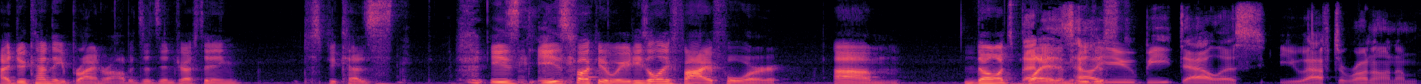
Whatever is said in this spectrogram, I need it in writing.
I do kind of think Brian Robinson's interesting, just because he's he's fucking weird. He's only five four. Um, no one's That playing is him. how just, you beat Dallas. You have to run on him.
